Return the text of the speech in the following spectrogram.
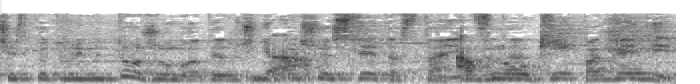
через какое-то время тоже умрут, и очень Да. небольшой след останется. А внуки? да? Погоди,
